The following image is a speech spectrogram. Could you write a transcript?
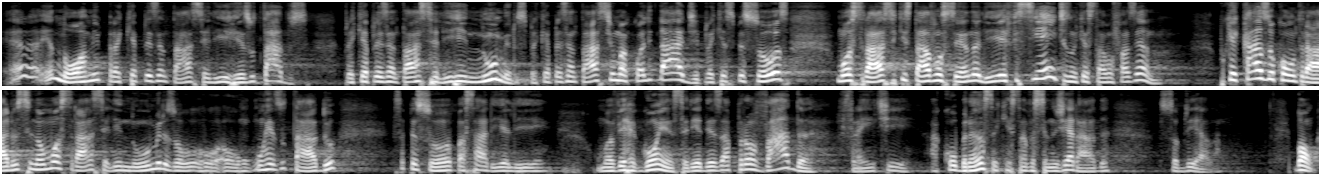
era enorme para que apresentasse ali resultados para que apresentasse ali números, para que apresentasse uma qualidade, para que as pessoas mostrassem que estavam sendo ali eficientes no que estavam fazendo. Porque, caso contrário, se não mostrasse ali números ou, ou, algum resultado, essa pessoa passaria ali uma vergonha, seria desaprovada frente à cobrança que estava sendo gerada sobre ela. Bom,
